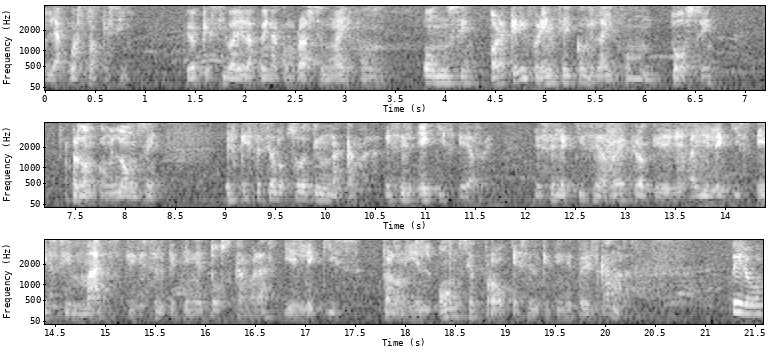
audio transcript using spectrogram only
le apuesto a que sí. Creo que sí vale la pena comprarse un iPhone 11. Ahora, ¿qué diferencia hay con el iPhone 12? Perdón, con el 11. Es que este solo tiene una cámara, es el XR. Es el XR, creo que hay el XS Max, que es el que tiene dos cámaras, y el X, perdón, y el 11 Pro es el que tiene tres cámaras. Pero,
